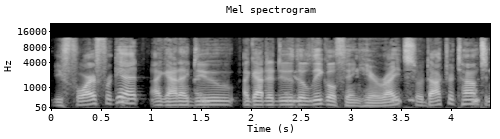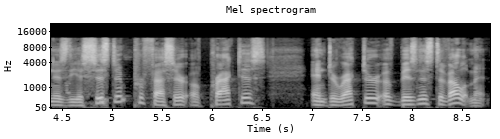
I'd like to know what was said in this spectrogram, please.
Before I forget, I gotta do I gotta do the legal thing here, right? So Dr. Thompson is the assistant professor of practice and director of business development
